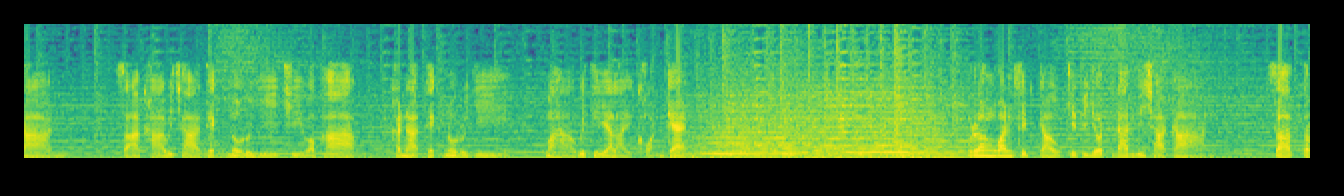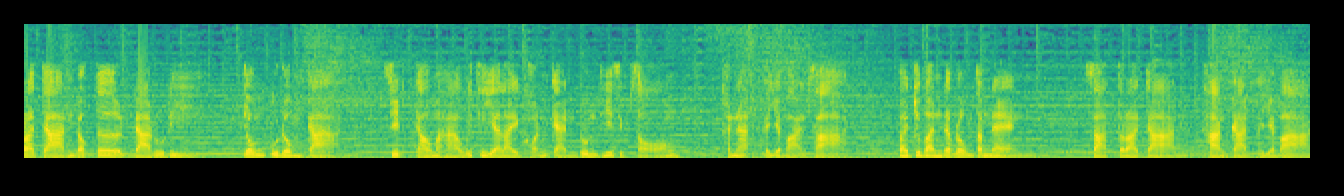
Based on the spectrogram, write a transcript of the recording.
จารย์ สาขาวิชาเทคโนโลยีชีวภาพ คณะเทคโนโลยี มหาวิทยาลัยขอนแก่น รางวัลสิทธิ์เก่ากียรติยศด้านวิชาการ ศาสตราจารย์ ดร ดารุดี จงอุดมการ สิทธิ์เก่ามหาวิทยาลัยขอนแก่นรุ่นที่ 12 คณะพยาบาลศาสตร์ ปัจจุบันดำรงตำแหน่ง ศาสตราจารย์ ทางการพยาบาล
